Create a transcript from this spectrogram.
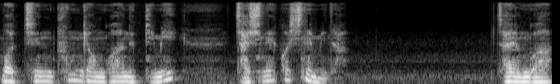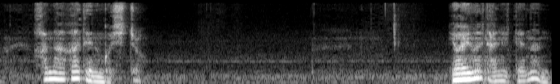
멋진 풍경과 느낌이 자신의 것이 됩니다. 자연과 하나가 되는 것이죠. 여행을 다닐 때는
